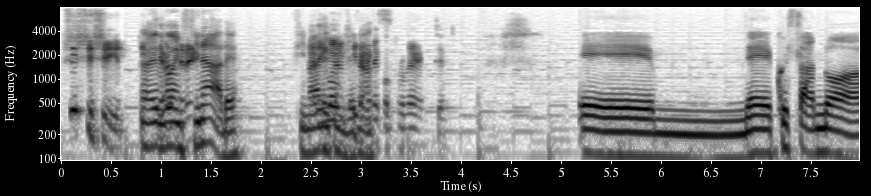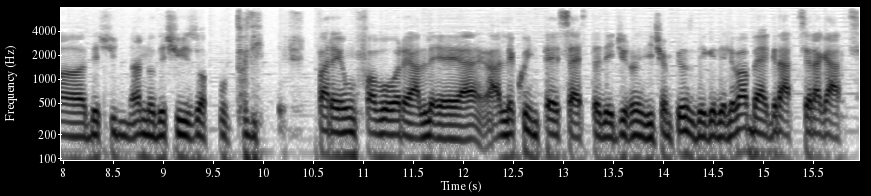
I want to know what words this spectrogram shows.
Sì, sì, sì. Arrivò in finale. Finale Arrivò in finale contro Venezia. E, mm, e quest'anno ha deci- hanno deciso appunto di fare un favore alle, alle quinte e seste dei gironi di Champions League e dire vabbè grazie ragazzi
